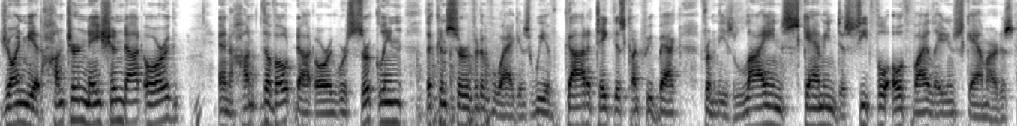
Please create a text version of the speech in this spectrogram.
Join me at hunternation.org and huntthevote.org. We're circling the conservative wagons. We have got to take this country back from these lying, scamming, deceitful, oath violating scam artists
